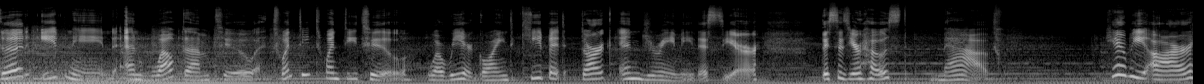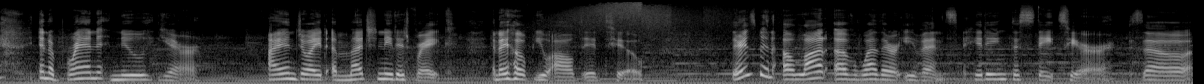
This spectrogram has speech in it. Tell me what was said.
Good evening and welcome to 2022, where we are going to keep it dark and dreamy this year. This is your host, Mav. Here we are in a brand new year. I enjoyed a much needed break, and I hope you all did too. There's been a lot of weather events hitting the states here, so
